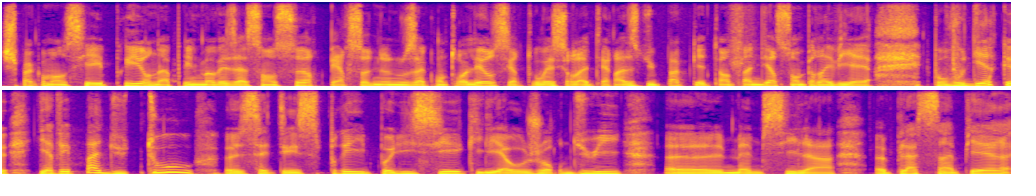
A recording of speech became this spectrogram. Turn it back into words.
je sais pas comment on s'y est pris, on a pris le mauvais ascenseur, personne ne nous a contrôlé. On s'est retrouvé sur la terrasse du pape qui était en train de dire son bréviaire. Pour vous dire qu'il y avait pas du tout euh, cet esprit policier qu'il y a aujourd'hui, euh, même si la euh, place Saint-Pierre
